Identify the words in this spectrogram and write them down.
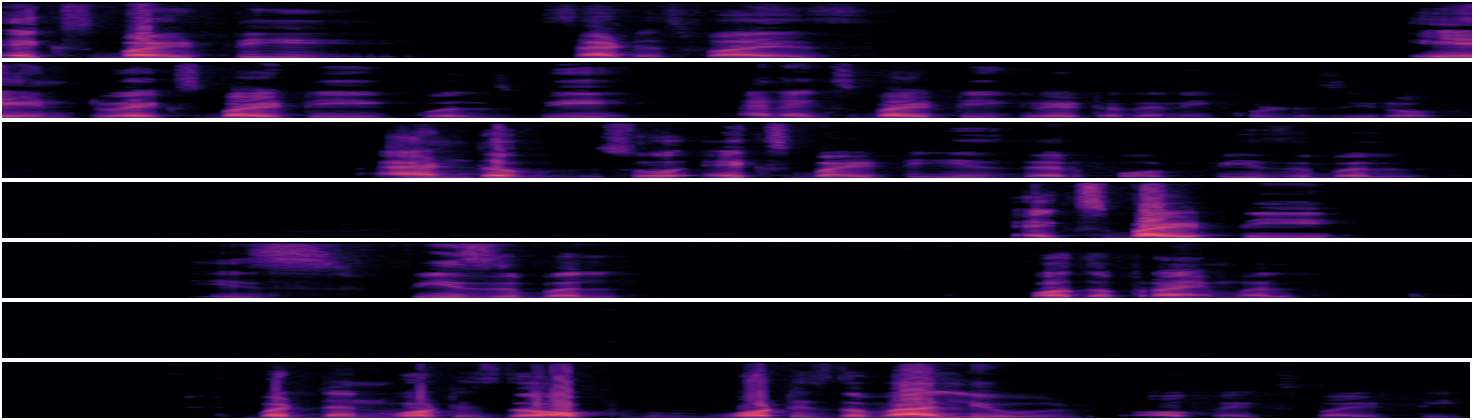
x by t satisfies a into x by t equals b and x by t greater than equal to 0 and the so x by t is therefore feasible x by t is feasible for the primal. But then what is the what is the value of x by t?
